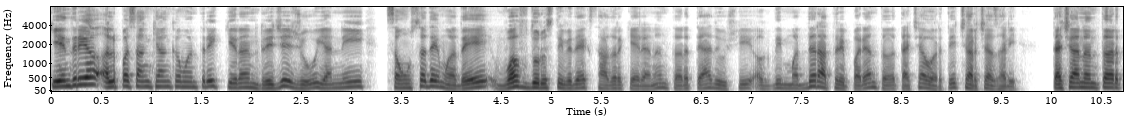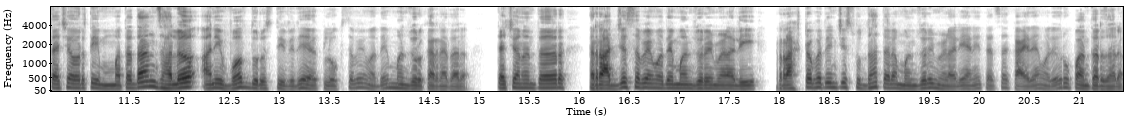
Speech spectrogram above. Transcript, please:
केंद्रीय अल्पसंख्याक मंत्री किरण रिजिजू यांनी संसदेमध्ये वफ दुरुस्ती विधेयक सादर केल्यानंतर त्या दिवशी अगदी मध्यरात्रीपर्यंत त्याच्यावरती चर्चा झाली. त्याच्यानंतर त्याच्यावरती मतदान झालं आणि वफ दुरुस्ती विधेयक लोकसभेमध्ये मंजूर करण्यात आलं. त्याच्यानंतर राज्यसभेमध्ये मंजुरी मिळाली राष्ट्रपतींची सुद्धा त्याला मंजुरी मिळाली आणि त्याचं कायद्यामध्ये रूपांतर झालं.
